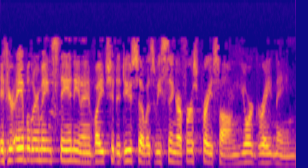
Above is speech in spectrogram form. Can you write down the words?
If you're able to remain standing, I invite you to do so as we sing our first praise song, Your Great Name.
